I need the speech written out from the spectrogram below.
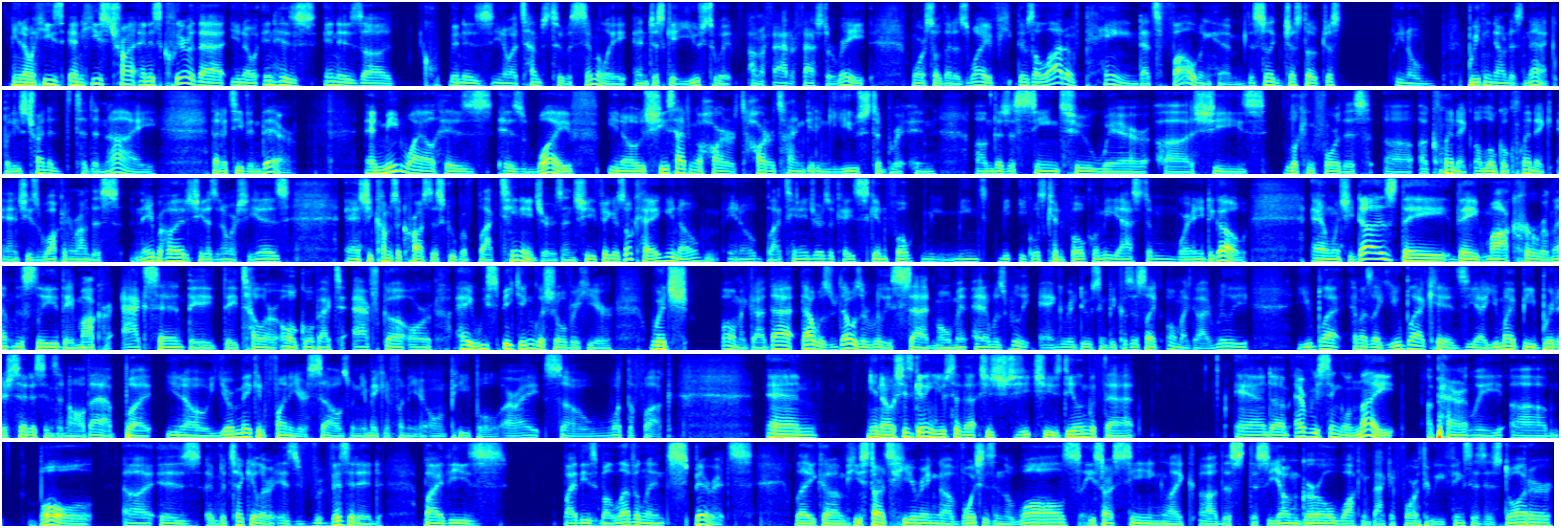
you know he's and he's trying and it's clear that you know in his in his uh in his you know attempts to assimilate and just get used to it on a, at a faster rate more so than his wife he, there's a lot of pain that's following him. It's like just a just you know breathing down his neck but he's trying to, to deny that it's even there. And meanwhile his his wife you know she's having a harder harder time getting used to britain. Um, there's a scene too where uh, she's looking for this uh, a clinic a local clinic and she's walking around this neighborhood. She doesn't know where she is. And she comes across this group of black teenagers and she figures okay you know you know black teenagers okay skin folk means equals kinfolk let me ask them where i need to go. And when she does they they mock her relentlessly. They mock her accent. They they tell her oh go back to africa or hey we speak english over here which oh my god that that was that was a really sad moment and it was really anger inducing because it's like oh my god really? You black and I was like you black kids yeah you might be British citizens and all that but you know you're making fun of yourselves when you're making fun of your own people all right? So what the fuck? And you know she's getting used to that she's she, she's dealing with that and um, every single night apparently um, Bol uh, is in particular is v- visited by these by these malevolent spirits. Like um, he starts hearing uh, voices in the walls. He starts seeing like uh, this this young girl walking back and forth who he thinks is his daughter.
